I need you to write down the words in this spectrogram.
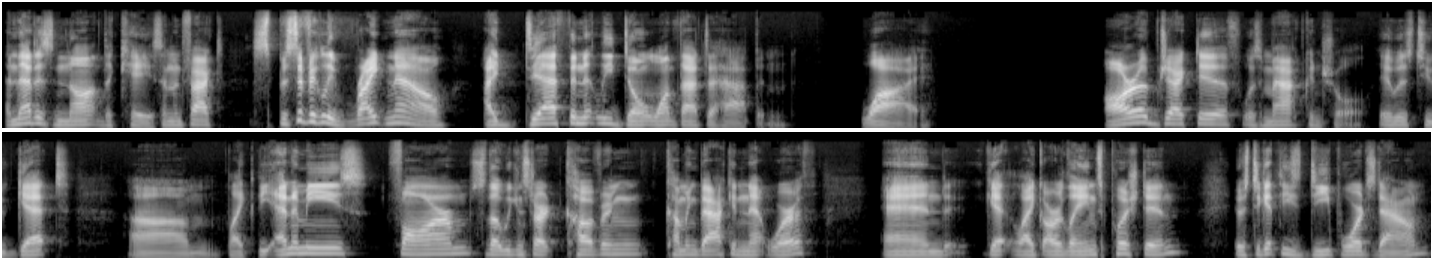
And that is not the case. And in fact, specifically right now, I definitely don't want that to happen. Why? Our objective was map control. It was to get um, like the enemy's farm so that we can start covering coming back in net worth and get like our lanes pushed in. It was to get these deep wards down.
